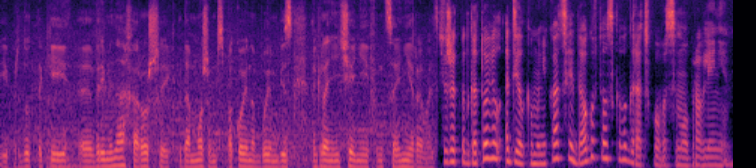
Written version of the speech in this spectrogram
И придут такие времена хорошие, когда можем спокойно будем без ограничений функционировать. Сюжет подготовил отдел коммуникации Даугавпилского городского самоуправления.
